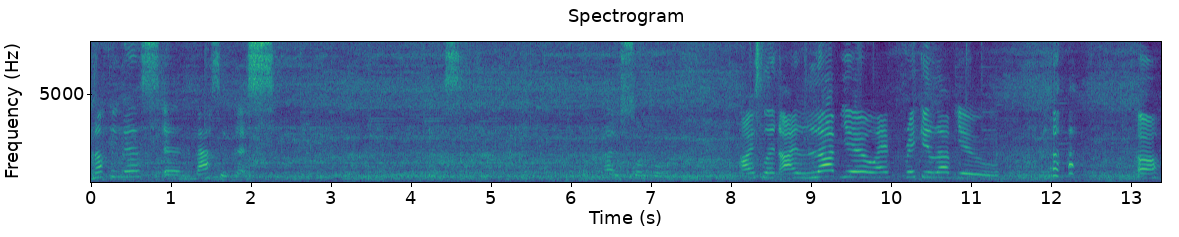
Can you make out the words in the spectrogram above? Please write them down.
Nothingness and massiveness. Yes. That is so cool. Iceland, I love you! I freaking love you! oh,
